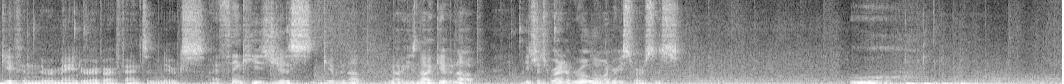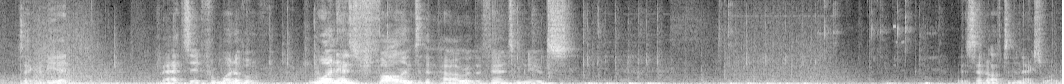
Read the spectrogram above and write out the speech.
give him the remainder of our phantom nukes. I think he's just given up. No, he's not given up. He's just running real low on resources. Ooh. Is that gonna be it? That's it for one of them. One has fallen to the power of the phantom nukes. Let's head off to the next one.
